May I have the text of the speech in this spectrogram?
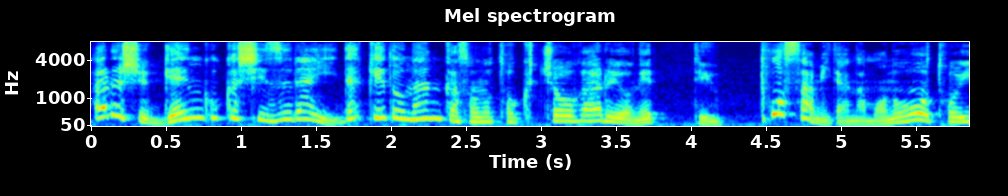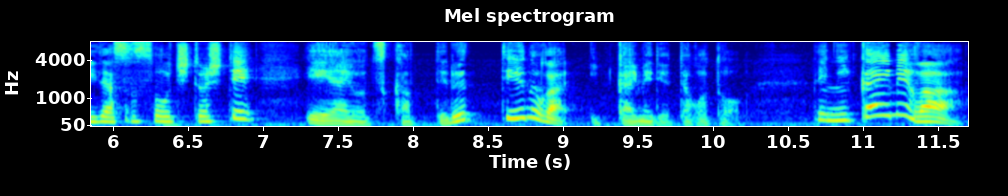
ある種言語化しづらい、だけどなんかその特徴があるよねっていう、ぽさみたいなものを取り出す装置として AI を使ってるっていうのが1回目で言ったこと。で、2回目は、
